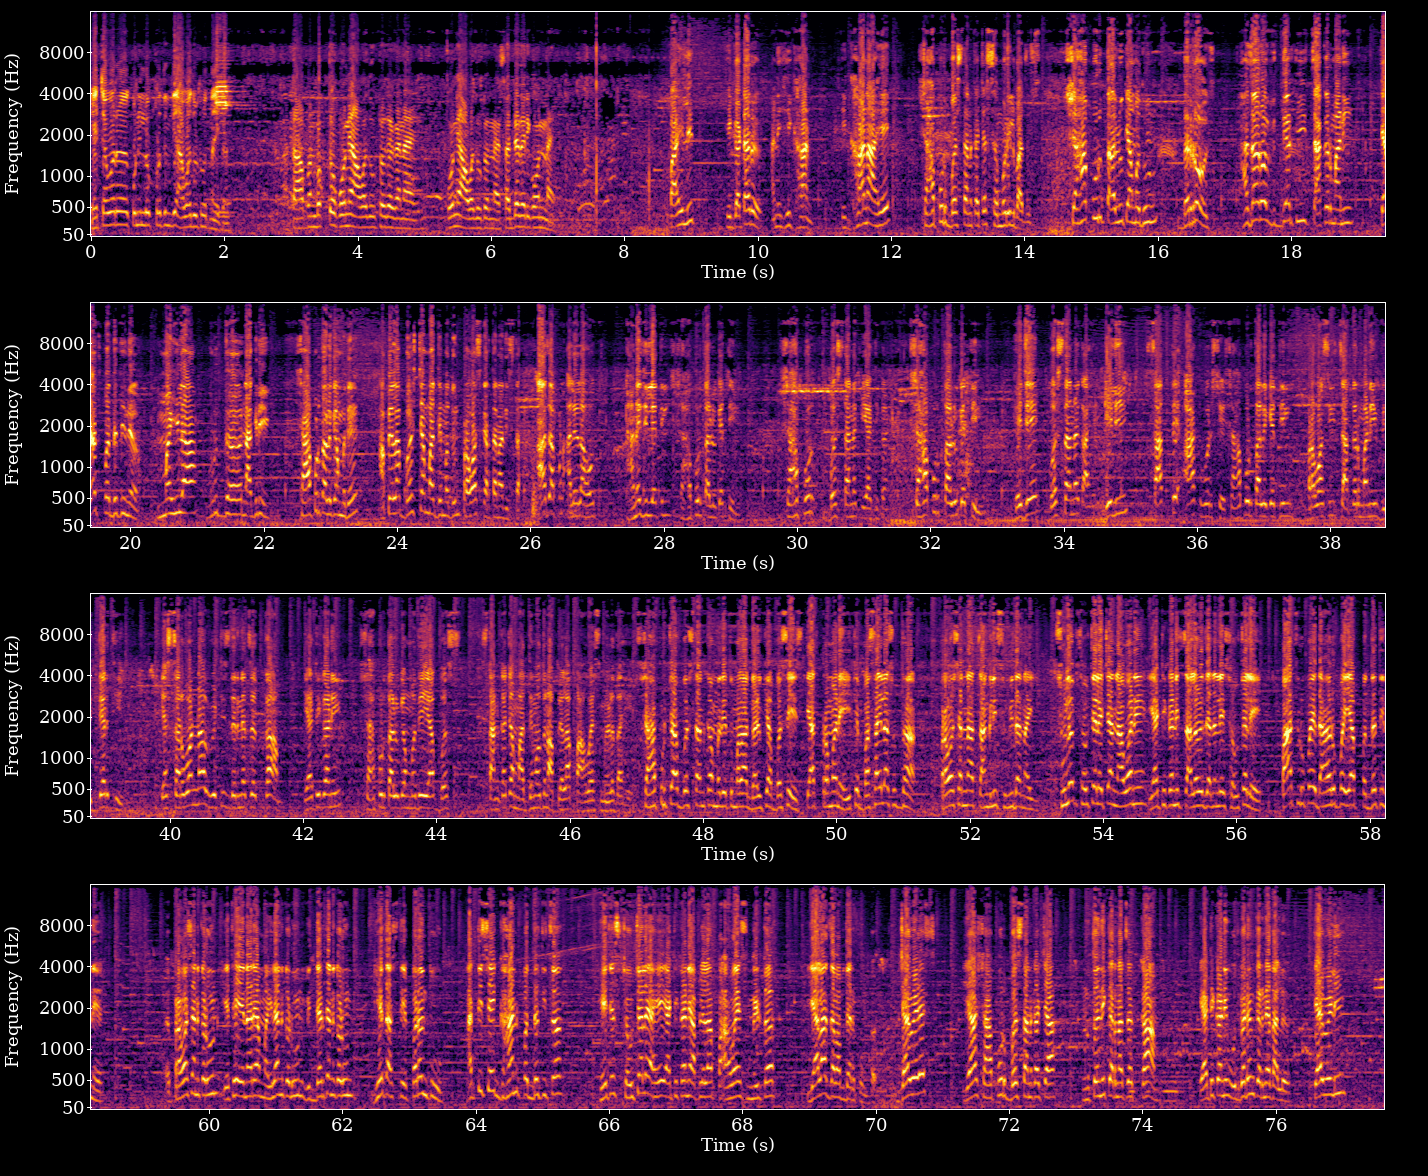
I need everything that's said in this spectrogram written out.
याच्यावर कोणी लोकप्रतिनिधी आवाज उठवत नाही का? आता आपण बघतो कोणी आवाज उठवतोय का नाही. कोणी आवाज उठवत नाही. सध्या तरी कोण नाही. पाहिलीत ही गटार आणि ही घाण ही घाण आहे शहापूर बस स्थानकाच्या समोरील बाजूस. शहापूर तालुक्यामधून दररोज हजारो विद्यार्थी चाकरमानी त्याच पद्धतीनं महिला वृद्ध नागरिक शहापूर तालुक्यामध्ये आपल्याला बसच्या माध्यमातून प्रवास करताना दिसतात. आज आपण आलेलो आहोत ठाणे जिल्ह्यातील शहापूर तालुक्यातील शहापूर बसस्थानक या ठिकाणी. शहापूर तालुक्यातील हे जे बस स्थानक आहे गेली सात ते आठ वर्षे शहापूर तालुक्यातील प्रवासी चाकरमानी विद्यार्थी या सर्वांना वेठीस धरण्याचं काम या ठिकाणी शहापूर तालुक्यामध्ये या बस स्थानकाच्या माध्यमातून आपल्याला पाहावयास मिळत आहे. शहापूरच्या बस स्थानकामध्ये तुम्हाला गळक्या बसेस त्याचप्रमाणे इथे बसायला सुद्धा प्रवाशांना चांगली सुविधा नाही. सुलभ शौचालयाच्या नावाने या ठिकाणी चालवले जाणारे शौचालय पाच रुपये दहा रुपये या पद्धतीने प्रवाशांकडून येथे येणाऱ्या महिलांकडून विद्यार्थ्यांकडून घेत असते. परंतु अतिशय घाण पद्धतीचं हे जे शौचालय आहे या ठिकाणी आपल्याला पाहावयास मिळतं. याला जबाबदार कोण? ज्या वेळेस या शहापूर बस स्थानकाच्या नूतनीकरणाचं काम या ठिकाणी उद्घाटन करण्यात आलं त्यावेळी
